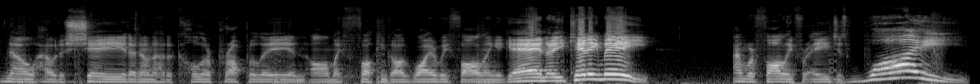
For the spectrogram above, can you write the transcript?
know how to shade, I don't know how to color properly, and oh my fucking god, why are we falling again? Are you kidding me? And we're falling for ages. Why?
